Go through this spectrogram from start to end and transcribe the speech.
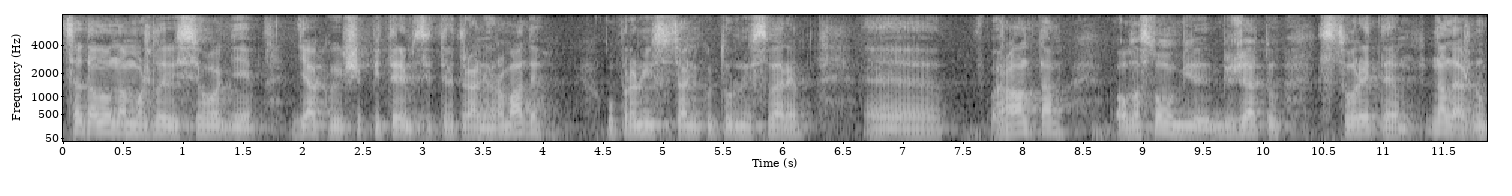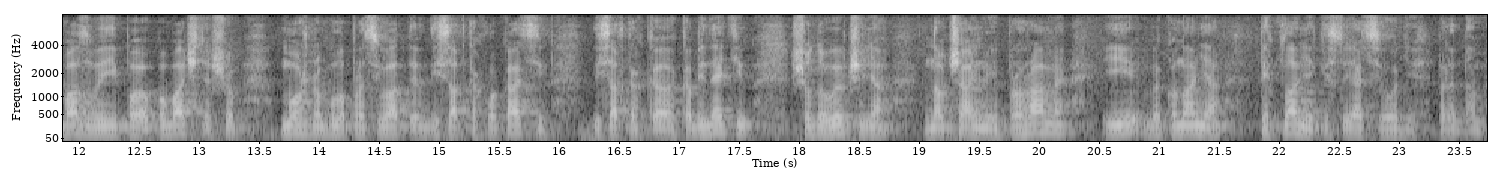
Це дало нам можливість сьогодні, дякуючи підтримці територіальної громади, управлінню соціально-культурної сфери, е, грантам, обласному бюджету створити належну базу, ви її побачите, щоб можна було працювати в десятках локацій, в десятках кабінетів щодо вивчення навчальної програми і виконання тих планів, які стоять сьогодні перед нами.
